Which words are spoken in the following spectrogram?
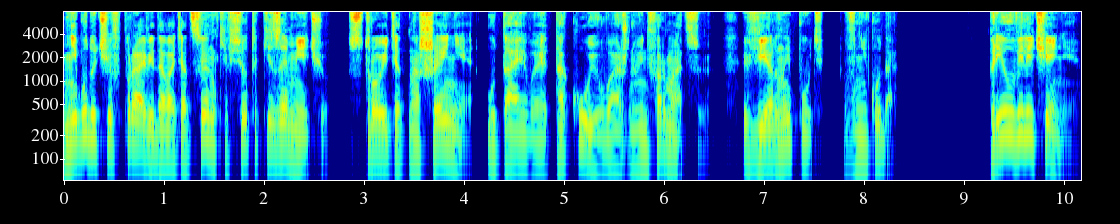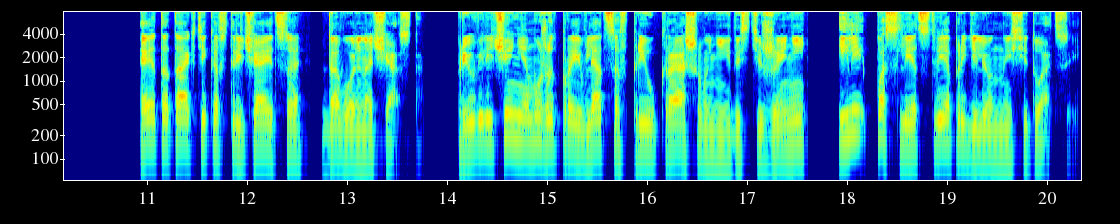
Не будучи вправе давать оценки, все-таки замечу, строить отношения, утаивая такую важную информацию, верный путь в никуда. Преувеличение. Эта тактика встречается довольно часто. Преувеличение может проявляться в приукрашивании достижений или последствий определенной ситуации.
